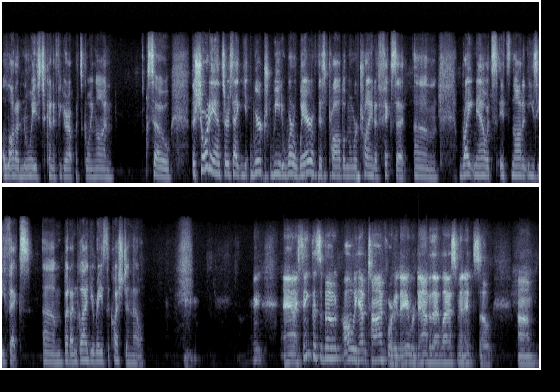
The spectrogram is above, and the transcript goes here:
a lot of noise to kind of figure out what's going on so the short answer is that we're we, we're aware of this problem and we're trying to fix it. Um, right now it's it's not an easy fix. Um, but i'm glad you raised the question though. Great. and i think that's about all we have time for today. We're down to that last minute. So um,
